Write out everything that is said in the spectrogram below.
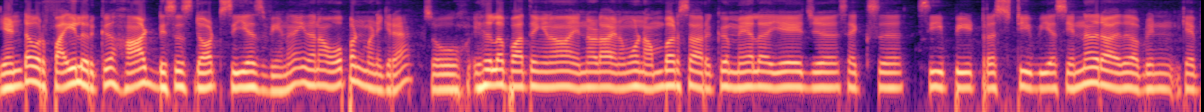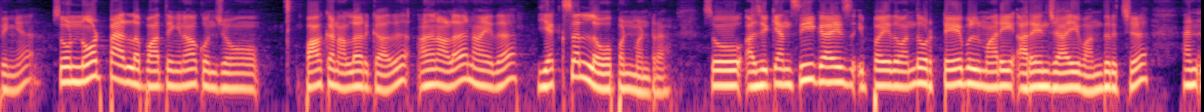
என்கிட்ட ஒரு ஃபைல் இருக்குது ஹார்ட் டிசீஸ் டாட் சிஎஸ்வின்னு இதை நான் ஓப்பன் பண்ணிக்கிறேன். ஸோ இதில் பார்த்தீங்கன்னா என்னடா என்னமோ நம்பர்ஸாக இருக்குது மேலே age sex CP trest BPS என்னதுடா இது அப்படின்னு கேட்பீங்க ஸோ நோட் பேடில் பார்த்தீங்கன்னா கொஞ்சம் பார்க்க நல்லா இருக்காது. அதனால் நான் இதை எக்ஸலில் ஓப்பன் பண்ணுறேன் so as you can see guys இப்போ இது வந்து ஒரு டேபிள் மாதிரி அரேஞ்ச் ஆகி வந்துருச்சு. அண்ட்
